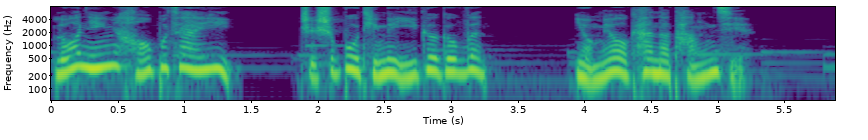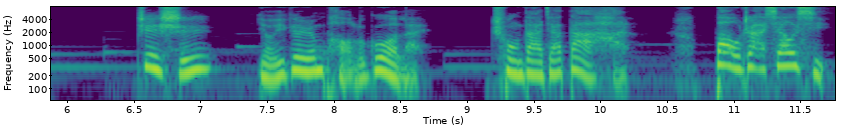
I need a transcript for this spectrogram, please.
罗宁毫不在意，只是不停的一个个问：“有没有看到堂姐？”这时。有一个人跑了过来，冲大家大喊：“爆炸消息！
